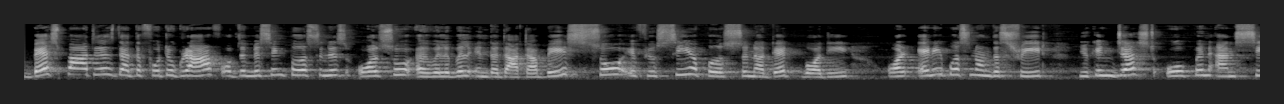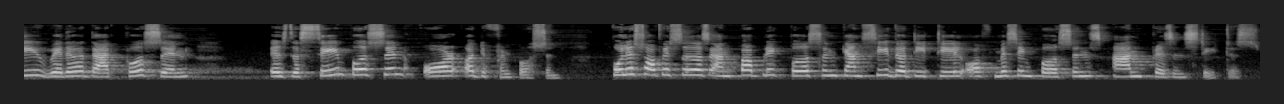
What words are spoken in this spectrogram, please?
best part is that the photograph of the missing person is also available in the database. So if you see a person, a dead body or any person on the street, you can just open and see whether that person is the same person or a different person. Police officers and public person can see the detail of missing persons and present status.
